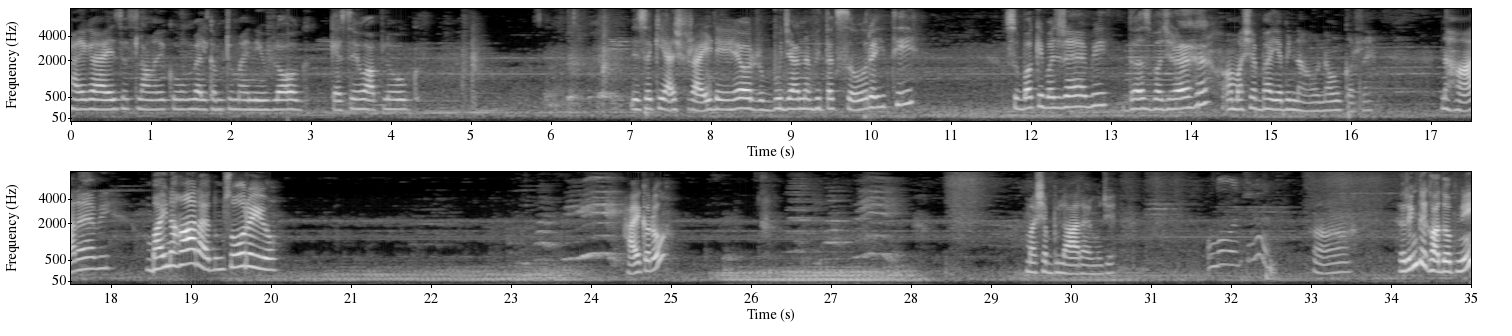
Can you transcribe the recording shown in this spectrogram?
हाय guys अस्सलाम वालेकुम welcome to my new vlog कैसे हो आप लोग? जैसे कि आज फ्राइडे है और रुब्बू जान अभी तक सो रही थी। सुबह के बज रहे हैं अभी, दस बज रहे हैं और मशब भाई अभी नहाओ नहाओ कर रहे हैं। नहा रहे हैं अभी। भाई नहा रहा है, तुम सो रही हो। हाय करो। माशा बुला रहा है मुझे। हाँ। रिंग दिखा दो अपनी।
